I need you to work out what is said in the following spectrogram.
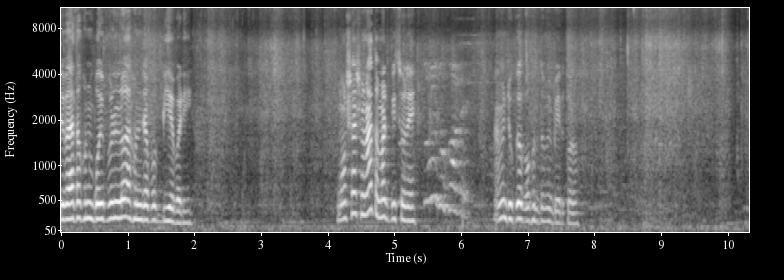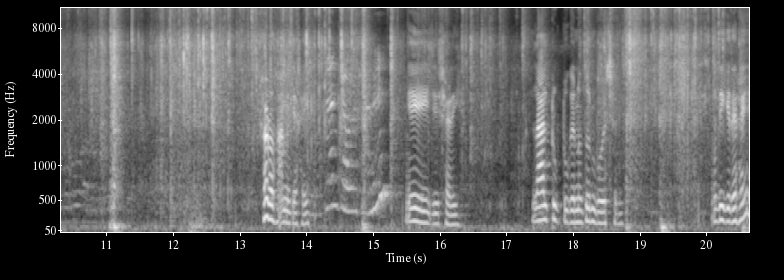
দেবা তখন বই পড়ল এখন যাব বিয়ে বাড়ি মশা শোনা তোমার পিছনে। আমি ঢুকে কখন তুমি বের করো। সরো আমি দেখাই। এই যে শাড়ি। লাল টুকটুকে নতুন বউয়ের শাড়ি। ওদিকে দেখাই।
